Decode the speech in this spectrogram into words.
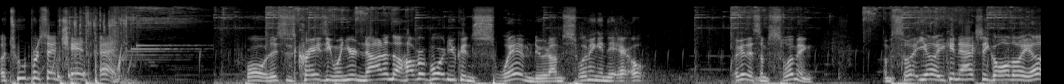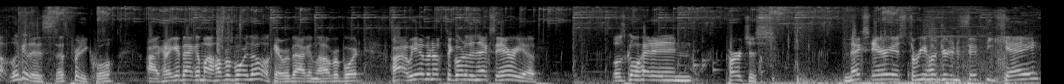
A 2% chance pet. Bro, this is crazy. When you're not in the hoverboard, you can swim, dude. I'm swimming in the air. Oh, look at this. I'm swimming. I'm sw Yo, you can actually go all the way up. Look at this. That's pretty cool. All right, can I get back on my hoverboard, though? Okay, we're back on the hoverboard. All right, we have enough to go to the next area. Let's go ahead and purchase. Next area is 350k.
